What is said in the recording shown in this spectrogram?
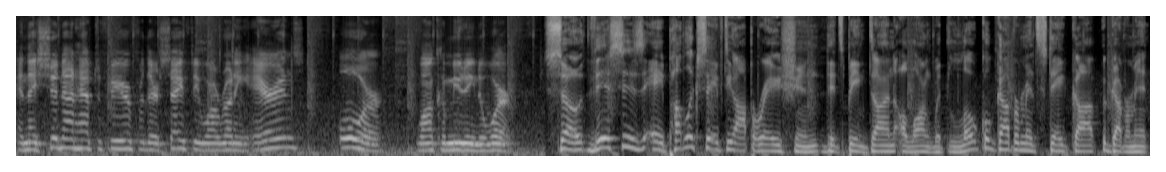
and they should not have to fear for their safety while running errands or while commuting to work. So, this is a public safety operation that's being done along with local government, state gov- government,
